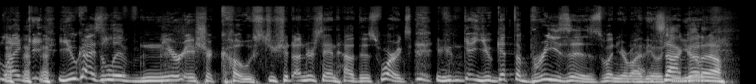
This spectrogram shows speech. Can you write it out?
like you guys live near-ish a coast. You should understand how this works. If you can get you get the breezes when you're by the It's ocean. It's not good enough.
